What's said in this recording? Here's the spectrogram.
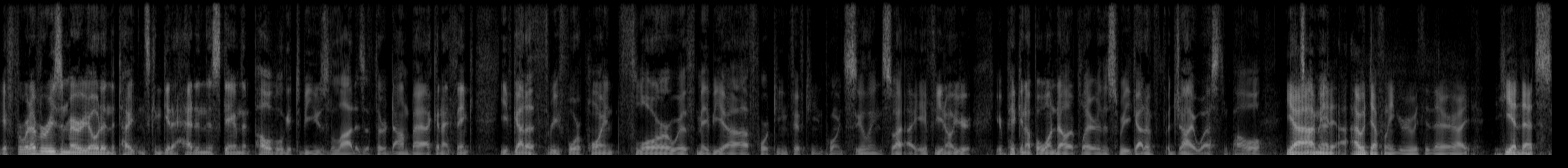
if for whatever reason Mariota and the Titans can get ahead in this game, then Powell will get to be used a lot as a third down back. And I think you've got a three, four point floor with maybe a 14, 15 point ceiling. So I, I, if you know you're you're picking up a one dollar player this week out of Jai West and Powell, Yeah, I mean. I would definitely agree with you there. I he had that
